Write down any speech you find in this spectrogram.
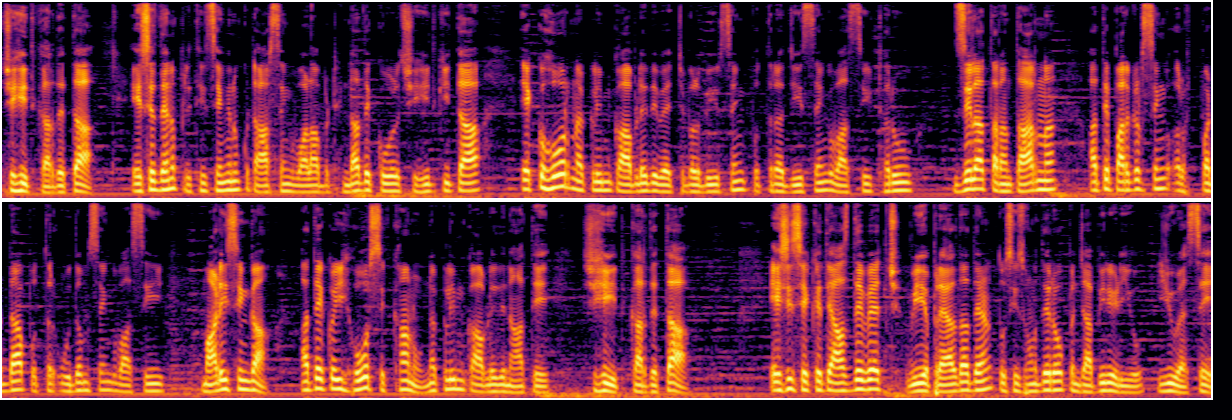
ਸ਼ਹੀਦ ਕਰ ਦਿੱਤਾ। ਇਸੇ ਦਿਨ ਪ੍ਰਿਥੀ ਸਿੰਘ ਨੂੰ ਕਟਾਰ ਸਿੰਘ ਵਾਲਾ ਬਠਿੰਡਾ ਦੇ ਕੋਲ ਸ਼ਹੀਦ ਕੀਤਾ। ਇੱਕ ਹੋਰ ਨਕਲੀ ਮੁਕਾਬਲੇ ਦੇ ਵਿੱਚ ਬਲਬੀਰ ਸਿੰਘ, ਪੁੱਤਰ ਅਜੀਤ ਸਿੰਘ, ਵਾਸੀ ਠਰੂ, ਜ਼ਿਲ੍ਹਾ ਤਰਨਤਾਰਨ ਅਤੇ ਪ੍ਰਗਟ ਸਿੰਘ ਉਰਫ ਪੱਡਾ, ਪੁੱਤਰ ਊਦਮ ਸਿੰਘ, ਵਾਸੀ ਮਾੜੀ ਸਿੰਘਾਂ ਅਤੇ ਕਈ ਹੋਰ ਸਿੱਖਾਂ ਨੂੰ ਨਕਲੀ ਮੁਕਾਬਲੇ ਦੇ ਨਾਂ ਤੇ ਸ਼ਹੀਦ ਕਰ ਦਿੱਤਾ। ਇਸੇ ਸਿੱਖ ਇਤਿਹਾਸ ਦੇ ਵਿੱਚ 20 ਅਪ੍ਰੈਲ ਦਾ ਦਿਨ, ਤੁਸੀਂ ਸੁਣਦੇ ਰਹੋ Punjabi radio, U S A.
